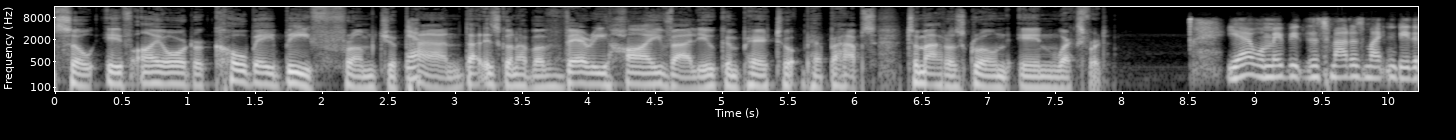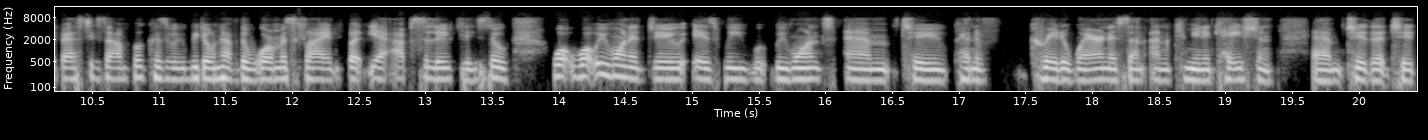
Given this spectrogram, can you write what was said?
So if I order Kobe beef from Japan, yep. that is going to have a very high value compared to perhaps tomatoes grown in Wexford. Yeah, well, maybe the tomatoes mightn't be the best example because we, we don't have the warmest client, but yeah, absolutely. So what, what we want to do is we we want um, to kind of create awareness and, and communication um, to the to,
